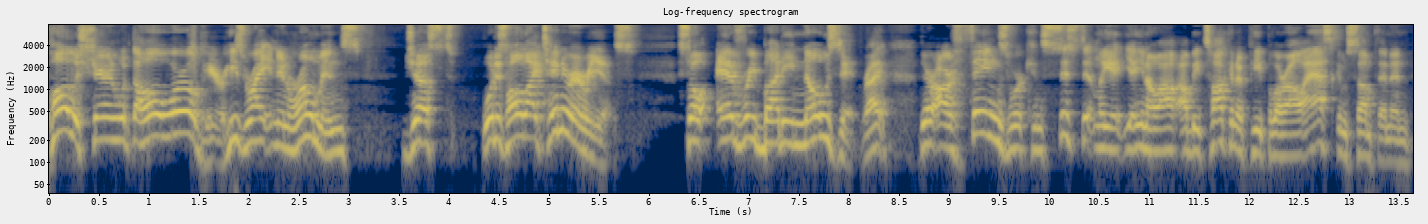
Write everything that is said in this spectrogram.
Paul is sharing with the whole world here. He's writing in Romans just what his whole itinerary is. So everybody knows it, right? There are things where consistently, you know, I'll, I'll be talking to people or I'll ask them something and,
